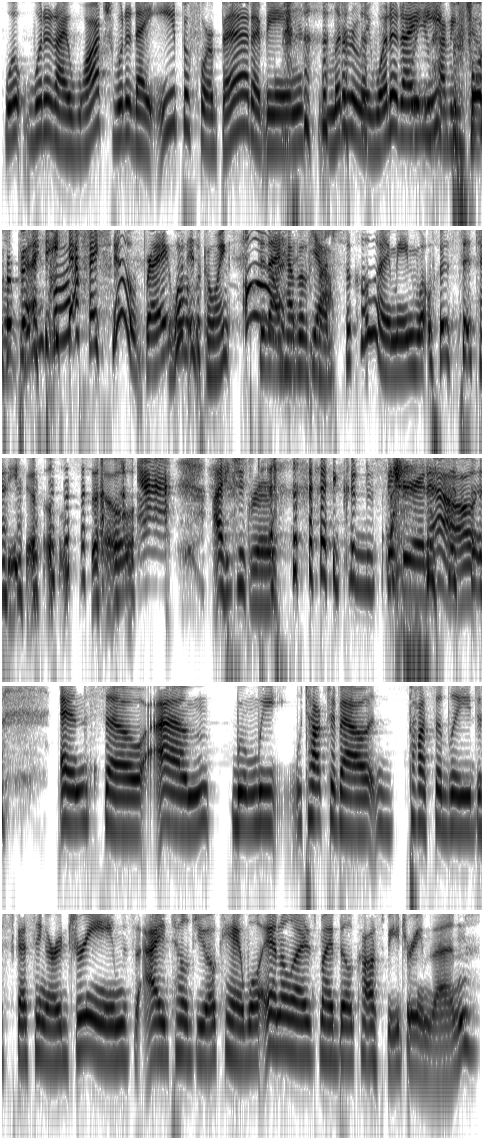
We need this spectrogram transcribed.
what what did I watch? What did I eat before bed? I mean, literally, what did I eat before bed? Yeah. I know, right? What, what is was, going on? Did I have a Yeah. fudgesicle? I mean, what was the deal? so I just I couldn't figure it out. And so, um, when we talked about possibly discussing our dreams, I told you, okay, we'll analyze my Bill Cosby dream then.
